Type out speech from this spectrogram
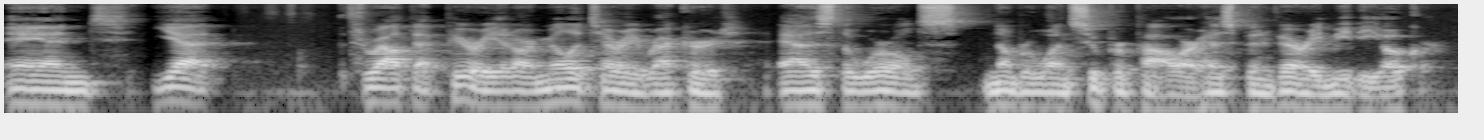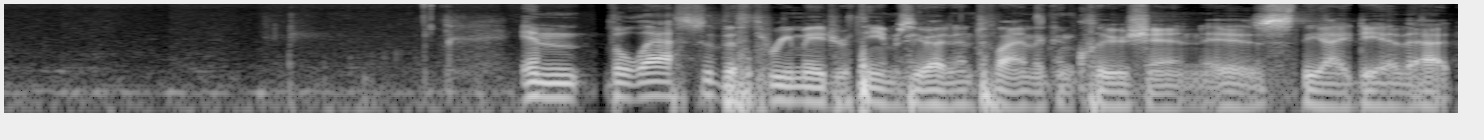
And yet, throughout that period, our military record as the world's number one superpower has been very mediocre. In the last of the three major themes you identify in the conclusion is the idea that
